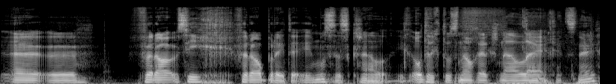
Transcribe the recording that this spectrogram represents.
äh, äh, vera sich verabreden. Ich muss das schnell, ich, oder ich tue es nachher schnell, äh, Ich jetzt nicht.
